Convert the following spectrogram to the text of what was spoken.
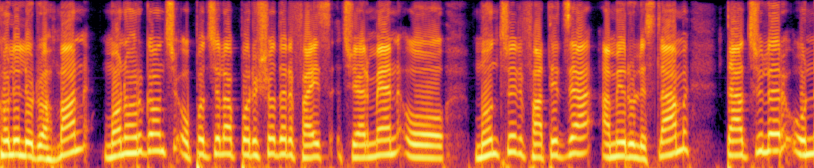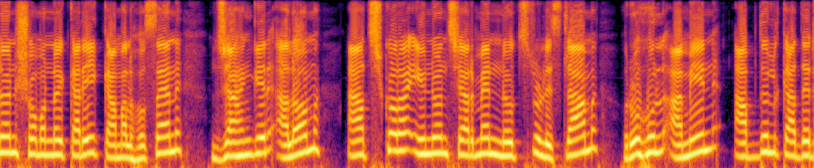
Khalilur Rahman, Monohorganj উপজেলা পরিষদের ভাইস চেয়ারম্যান ও মন্ত্রীর ফাতিজা আমিরুল ইসলাম, তাজুলের উন্নয়ন সমন্বয়কারী কামাল হোসেন, জাহাঙ্গীর আলম আজকরা ইউনিয়ন চেয়ারম্যান নজরুল ইসলাম, রুহুল আমিন, আব্দুল কাদের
